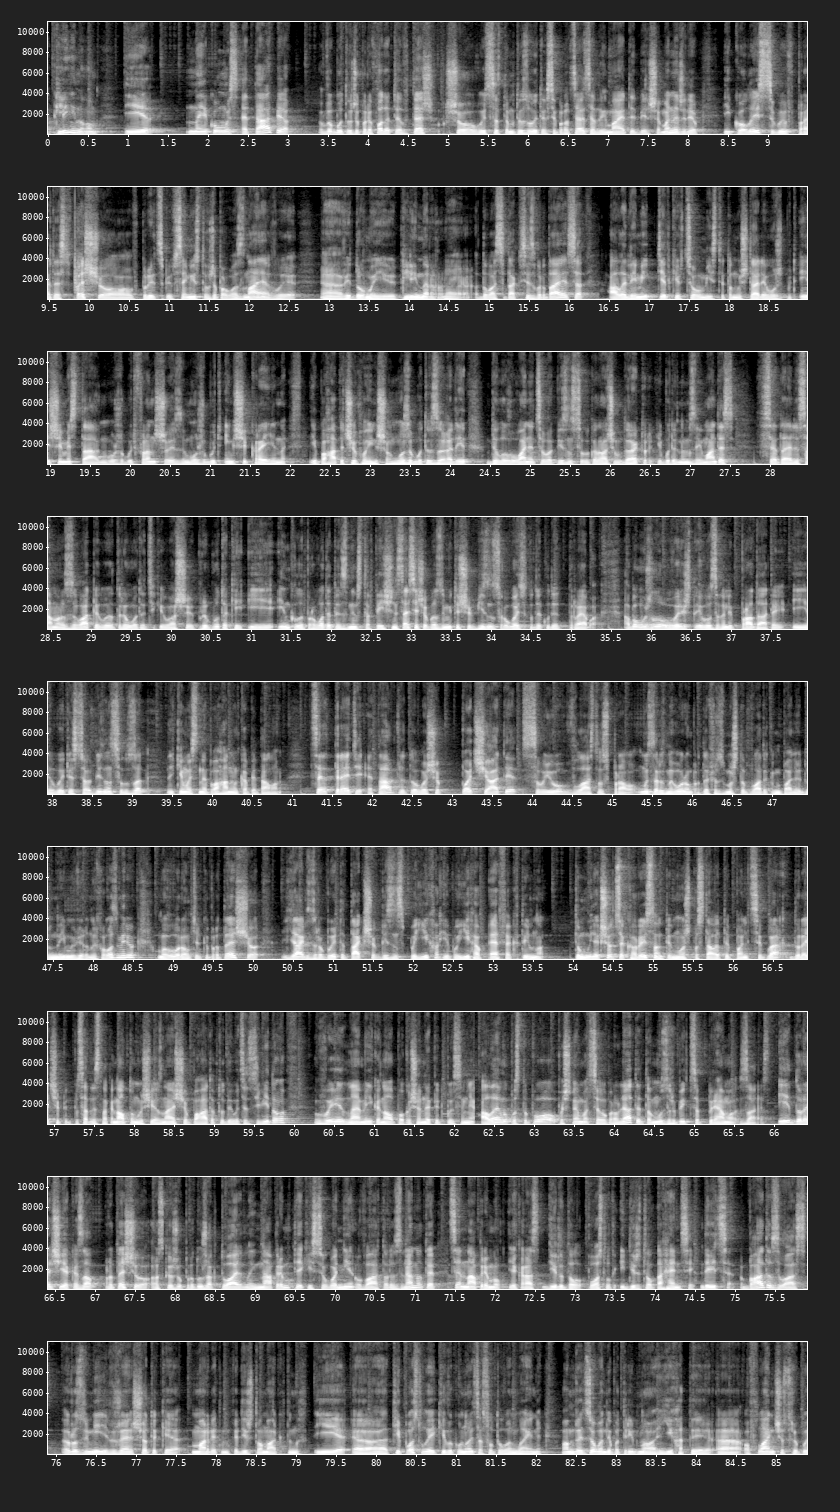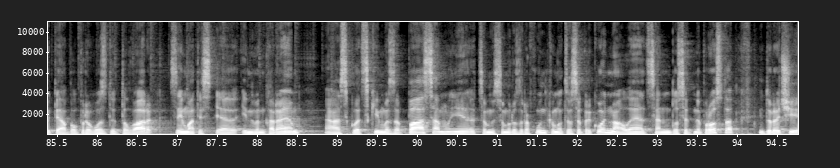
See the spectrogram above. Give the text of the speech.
клінінгом. І на якомусь етапі ви будете вже переходити в те, що ви систематизуєте всі процеси, наймаєте більше менеджерів, і колись ви впретесь в те, що в принципі все місто вже про вас знає. Ви е, відомий клінер, е, до вас і так всі звертаються, але ліміт тільки в цьому місті, тому що далі можуть бути інші міста, можуть бути франшизи, можуть бути інші країни і багато чого іншого. Може бути взагалі делегування цього бізнесу виконавчому директору, який буде ним займатися, все далі саме розвивати, ви отримуєте тільки ваші прибутки і інколи проводити з ним стратегічні сесії, щоб розуміти, що бізнес рухається туди, куди треба. Або можливо вирішити його взагалі продати і вийти з цього бізнесу з якимось непоганим капіталом. Це третій етап для того, щоб почати свою власну справу. Ми зараз не говоримо про те, що змасштабувати компанію до неймовірних розмірів. Ми говоримо тільки про те, що як зробити так, щоб бізнес поїхав і поїхав ефективно. Тому, якщо це корисно, ти можеш поставити пальці вверх. До речі, підписатись на канал, тому що я знаю, що багато хто дивиться ці відео. Ви на мій канал поки що не підписані. Але ми поступово почнемо це управляти, тому зробіть це прямо зараз. І до речі, я казав про те, що розкажу про дуже актуальний напрямок, який сьогодні варто розглянути. Це напрямок якраз діджитал послуг і діджитал агенцій. Дивіться, багато з вас розуміє вже, що таке маркетинг діджитал маркетинг і е, ті послуги, які виконуються суто в онлайні. Вам для цього не потрібно їхати е, офлайн щось робити або привозити товар, займатися е, інвентарем. е, Складськими запасами, цими цими розрахунками, це все прикольно, але це досить непросто. І, до речі,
